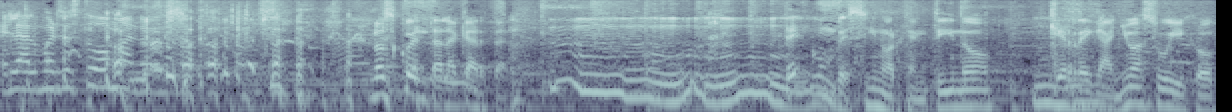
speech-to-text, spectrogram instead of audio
El almuerzo estuvo malo. Nos cuenta la carta. Tengo un vecino argentino que regañó a su hijo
